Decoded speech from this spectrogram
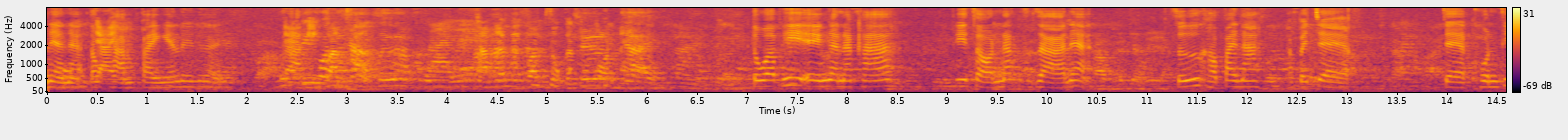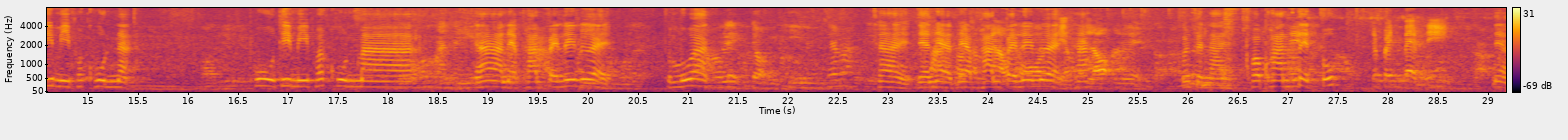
เนี่ยเนี่ยต้องทำไปเงี้ยเรื่อยอยากมีความสุขซื้อลายแรกทำแล้วมีความสุขกันทุกคนนะๆ ตัวพี่เองอะนะคะ ที่สอนนักศึกษาเนี่ย ซื้อเขาไปนะ เอาไปแจก แจกคนที่มีพระคุณน่ะ ผู้ที่มีพระคุณมาอ่าเนี่ยพันไปเรื่อยๆ สมมติว่าเอาเหล็กเจาะอีกทีนึงใช่ไหมใช่เนี่ยเนี่ยเนี่ยพันไปเรื่อยเดี๋ยวๆไปฮะเลาะเลย ไม่เป็นไร พอพันเสร็จปุ๊บ จะเป็นแบบนี้เนี่ย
